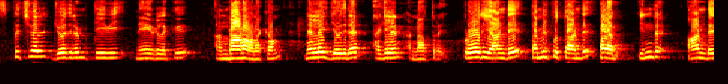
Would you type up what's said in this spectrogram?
ஸ்பிரிச்சுவல் ஜோதிடம் டிவி நேயர்களுக்கு அன்பான வணக்கம். நெல்லை ஜோதிடர் அகிலன் அண்ணாதுரை. குரோதி ஆண்டு தமிழ் புத்தாண்டு பலன். இந்த ஆண்டு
